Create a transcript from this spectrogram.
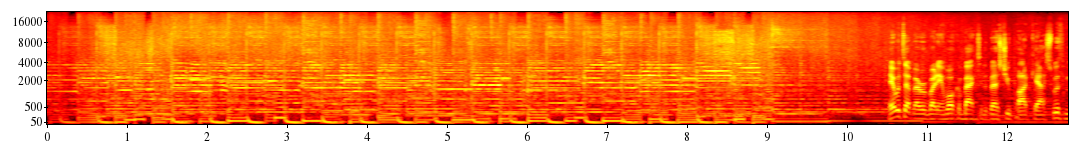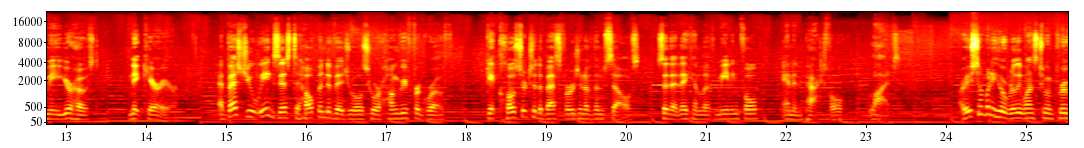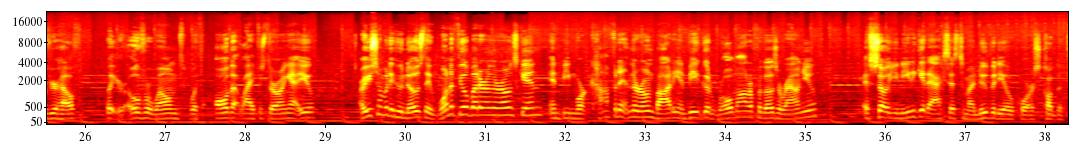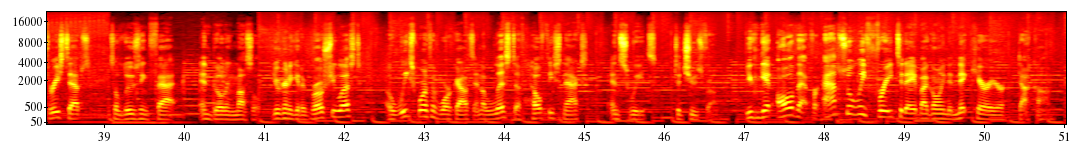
Hey, what's up, everybody, and welcome back to the Best You podcast with me, your host, Nick Carrier. At Best You, we exist to help individuals who are hungry for growth get closer to the best version of themselves so that they can live meaningful and impactful lives. Are you somebody who really wants to improve your health, but you're overwhelmed with all that life is throwing at you? Are you somebody who knows they want to feel better in their own skin and be more confident in their own body and be a good role model for those around you? If so, you need to get access to my new video course called The Three Steps to Losing Fat and Building Muscle. You're going to get a grocery list, a week's worth of workouts, and a list of healthy snacks and sweets to choose from. You can get all of that for absolutely free today by going to nickcarrier.com.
